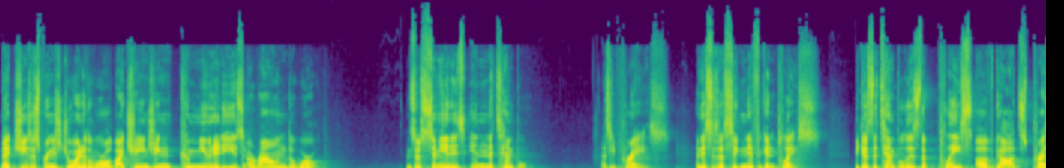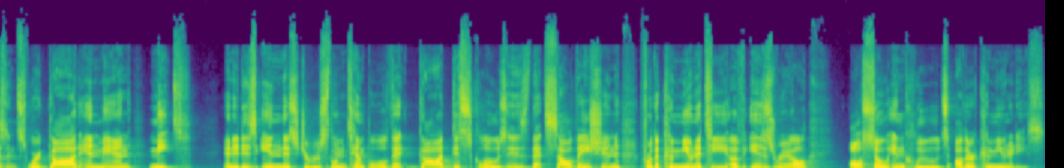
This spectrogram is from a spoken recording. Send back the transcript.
that Jesus brings joy to the world by changing communities around the world. And so Simeon is in the temple as he prays. And this is a significant place because the temple is the place of God's presence where God and man meet. And it is in this Jerusalem temple that God discloses that salvation for the community of Israel also includes other communities,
